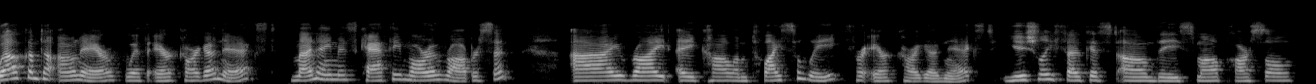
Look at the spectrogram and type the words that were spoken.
Welcome to On Air with Air Cargo Next. My name is Cathy Morrow Roberson. I write a column twice a week for Air Cargo Next, usually focused on the small parcel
